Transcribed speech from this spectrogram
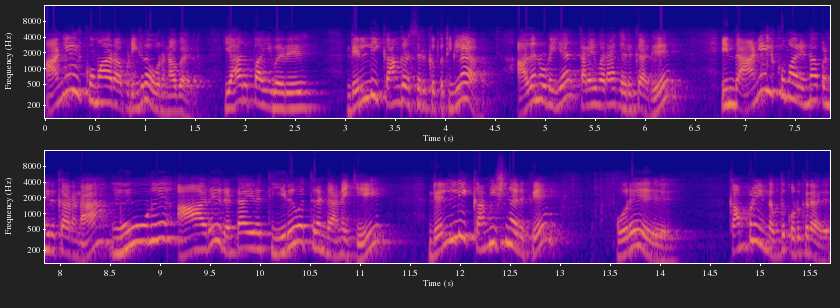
அனில் குமார் அப்படிங்கிற ஒரு நபர். யாருப்பா இவர்? டெல்லி காங்கிரஸ் இருக்குது பார்த்தீங்களா அதனுடைய தலைவராக இருக்காரு. இந்த அனில்குமார் என்ன பண்ணியிருக்காருன்னா மூணு ஆறு ரெண்டாயிரத்தி இருபத்தி ரெண்டு அன்னைக்கு டெல்லி கமிஷனருக்கு ஒரு கம்ப்ளைண்ட் வந்து கொடுக்குறாரு.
